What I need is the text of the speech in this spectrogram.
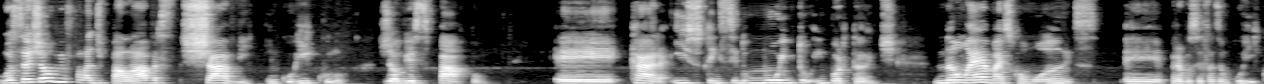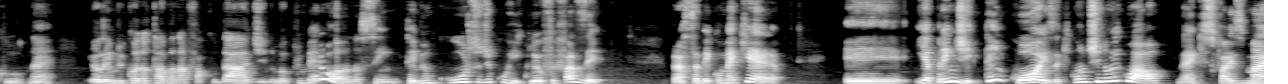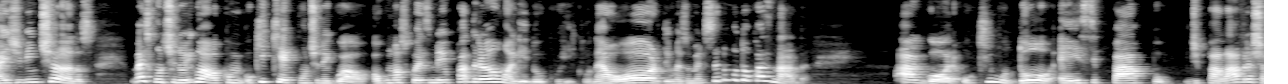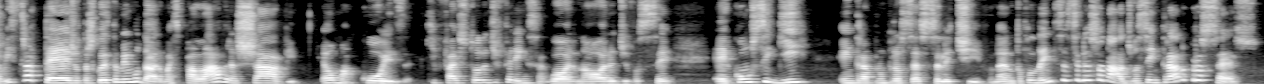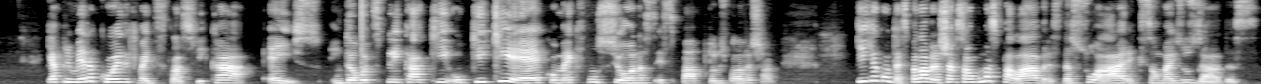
Você já ouviu falar de palavras-chave em currículo? Já ouviu esse papo? É, cara, isso tem sido muito importante. Não é mais como antes é, para você fazer um currículo, né? Eu lembro quando eu estava na faculdade, no meu primeiro ano, assim, teve um curso de currículo e eu fui fazer para saber como é que era. É, e aprendi. Tem coisa que continua igual, né? Que isso faz mais de 20 anos mas continua igual. O que, que é continua igual? Algumas coisas meio padrão ali do currículo, né? A ordem, mais ou menos, você não mudou quase nada. Agora, o que mudou é esse papo de palavra-chave. Estratégia, outras coisas também mudaram, mas palavra-chave é uma coisa que faz toda a diferença agora na hora de você é, conseguir entrar para um processo seletivo, né? Não estou falando nem de ser selecionado, de você entrar no processo. Que a primeira coisa que vai desclassificar é isso. Então eu vou te explicar aqui o que, que é, como é que funciona esse papo todo de palavra-chave. O que, que acontece? Palavra-chave são algumas palavras da sua área que são mais usadas.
